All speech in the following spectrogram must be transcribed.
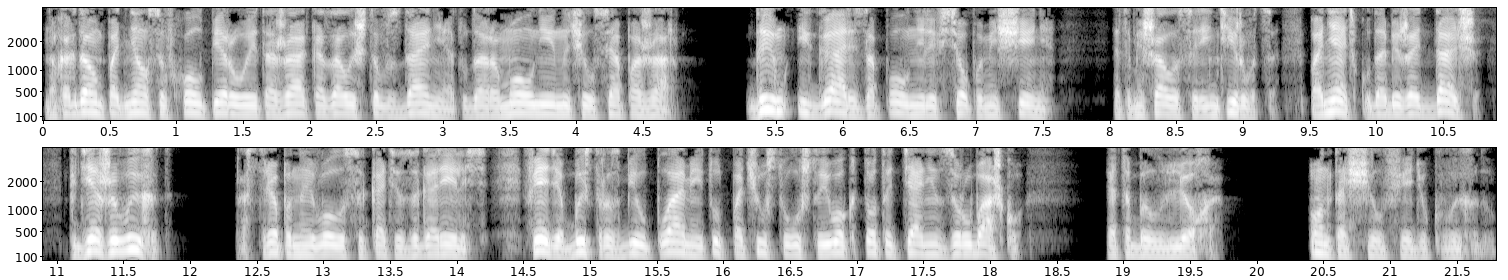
Но когда он поднялся в холл первого этажа, оказалось, что в здании от удара молнии начался пожар. Дым и гарь заполнили все помещение. Это мешало сориентироваться, понять, куда бежать дальше, где же выход. Растрепанные волосы Кати загорелись. Федя быстро сбил пламя и тут почувствовал, что его кто-то тянет за рубашку. Это был Леха. Он тащил Федю к выходу.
